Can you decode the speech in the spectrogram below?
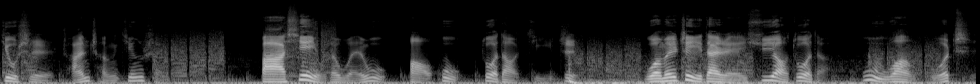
就是传承精神。把现有的文物保护做到极致，我们这一代人需要做的，勿忘国耻。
